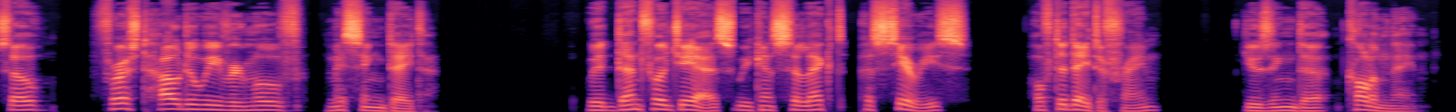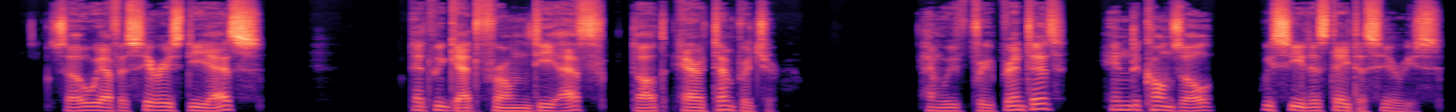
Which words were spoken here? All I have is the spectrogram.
So first, how do we remove missing data? With Danfo.js, we can select a series of the data frame using the column name. So we have a series ds that we get from df.airTemperature. And we preprint it in the console, we see this data series,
